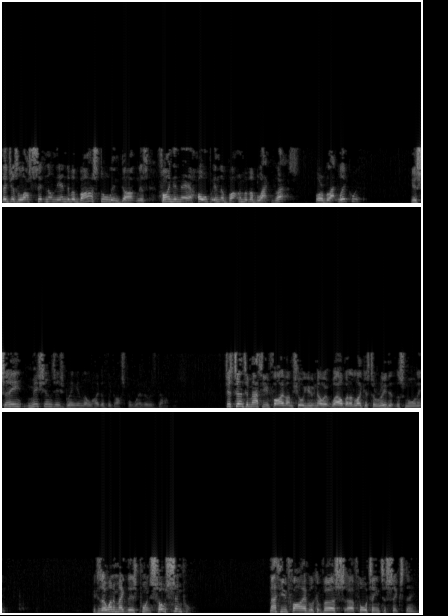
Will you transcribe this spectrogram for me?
They're just lost sitting on the end of a bar stool in darkness, finding their hope in the bottom of a black glass or a black liquid. You see, missions is bringing the light of the gospel where there is darkness. Just turn to Matthew 5. I'm sure you know it well, but I'd like us to read it this morning. Because I want to make these points so simple. Matthew 5, look at verse uh, 14 to 16.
